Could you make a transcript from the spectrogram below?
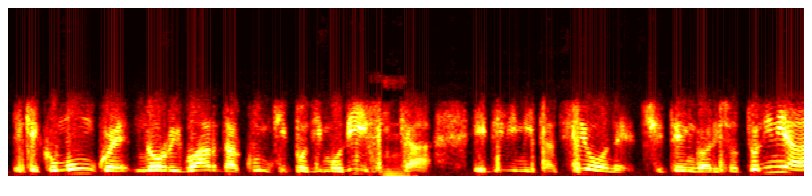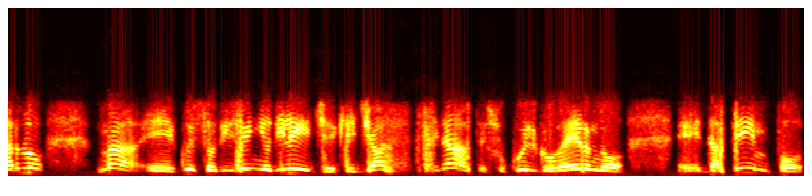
e che comunque non riguarda alcun tipo di modifica e di limitazione, ci tengo a risottolinearlo, ma eh, questo disegno di legge che già al Senato e su cui il governo eh, da tempo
